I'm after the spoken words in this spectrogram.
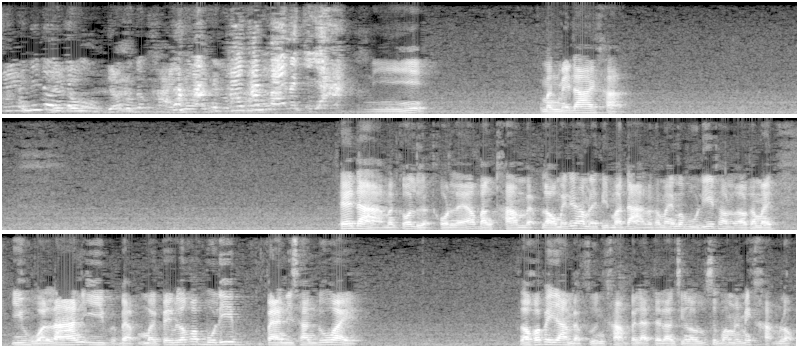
จริงอันนี้โดนจมูก เดี๋ยวหนูต้องถ่ายงานให้ลูกถ่ายทันไหมเมื่อกี้อะ นี้มันไม่ได้ค่ะ แค่ด่ามันก็เหลือทนแล้วบางคำแบบเราไม่ได้ทำอะไรผิดมาด่าเราทำไมมาบูลลี่เราทำไมอีหัวล้านอีแบบไม่ไปแล้วก็บูลลี่แฟนดิฉันด้วย เราก็พยายามแบบฝืนขำไปแหละแต่จริงๆเรารู้สึกว่ามันไม่ขำหรอก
